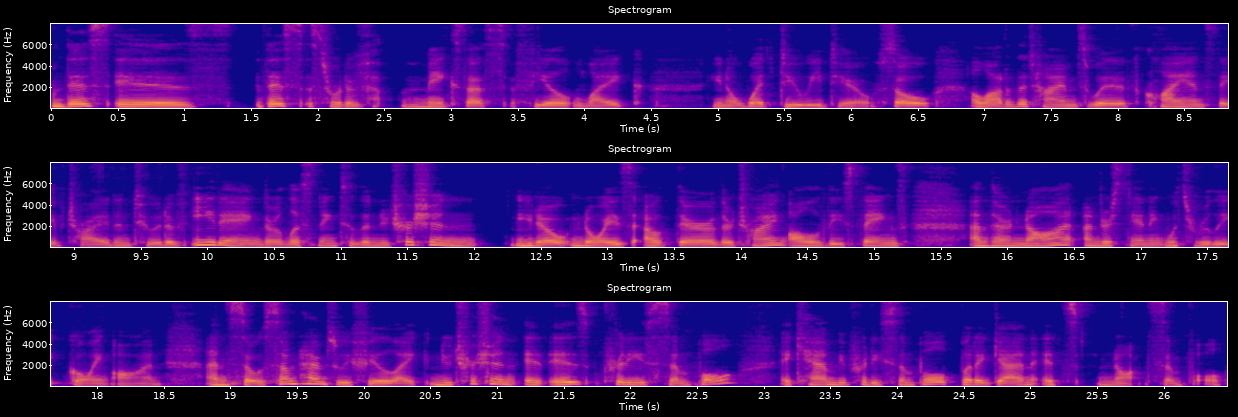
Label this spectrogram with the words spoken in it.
this is, this sort of makes us feel like, you know, what do we do? So a lot of the times with clients, they've tried intuitive eating, they're listening to the nutrition you know, noise out there. They're trying all of these things and they're not understanding what's really going on. And so sometimes we feel like nutrition, it is pretty simple. It can be pretty simple, but again, it's not simple.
